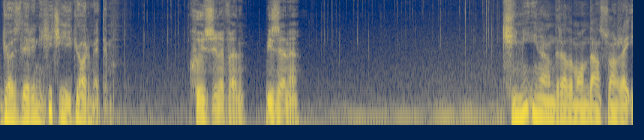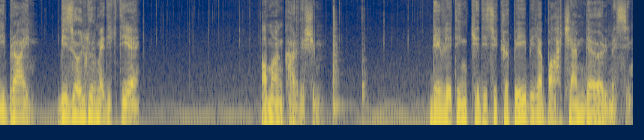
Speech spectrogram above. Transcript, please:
Gözlerini hiç iyi görmedim. Kıysın efendim. Bize ne? Kimi inandıralım ondan sonra İbrahim? Biz öldürmedik diye. Aman kardeşim. Devletin kedisi köpeği bile bahçemde ölmesin.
